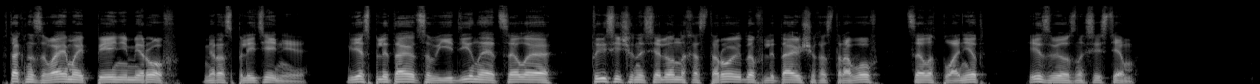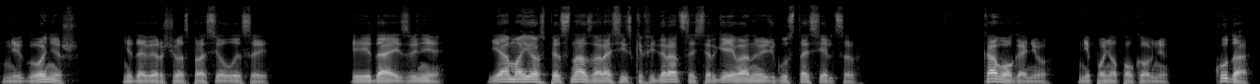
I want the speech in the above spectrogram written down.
в так называемой пене миров, миросплетении, где сплетаются в единое целое тысячи населенных астероидов, летающих островов, целых планет и звездных систем. «Не гонишь?» — недоверчиво спросил Лысый. «И да, извини, я майор спецназа Российской Федерации Сергей Иванович Густосельцев». «Кого гоню?» — не понял полковник. «Куда?»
